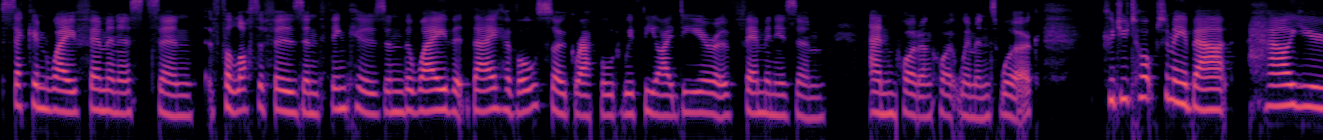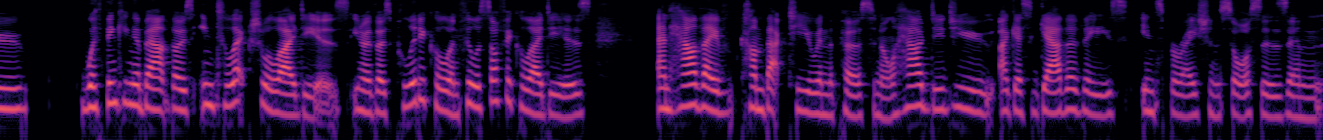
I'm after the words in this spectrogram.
second wave feminists and philosophers and thinkers and the way that they have also grappled with the idea of feminism and quote unquote women's work. Could you talk to me about how you were thinking about those intellectual ideas, you know, those political and philosophical ideas and how they've come back to you in the personal. How did you, I guess, gather these inspiration sources and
